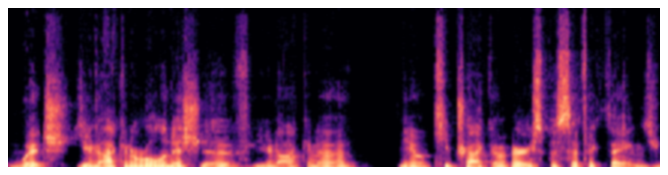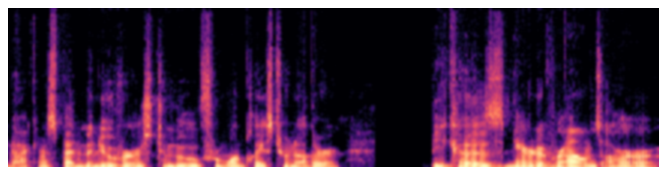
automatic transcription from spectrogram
which you're not going to roll initiative. You're not going to, you know, keep track of very specific things. You're not going to spend maneuvers to move from one place to another because narrative rounds are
